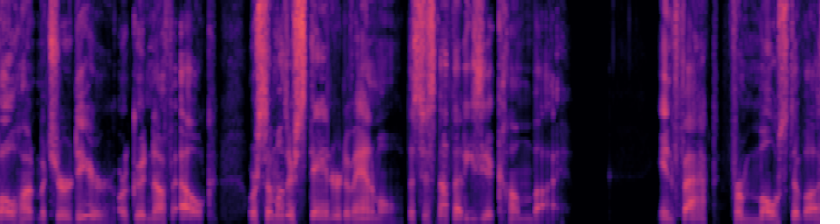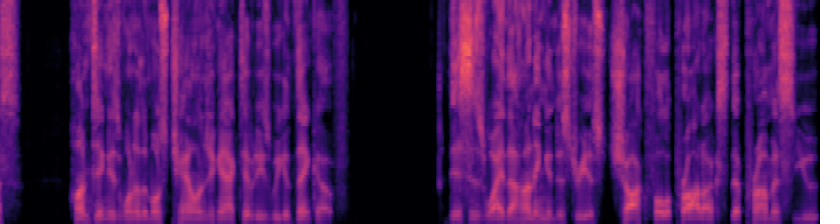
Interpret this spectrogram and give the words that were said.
bow hunt mature deer or good enough elk or some other standard of animal that's just not that easy to come by. In fact, for most of us, hunting is one of the most challenging activities we can think of. This is why the hunting industry is chock full of products that promise you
